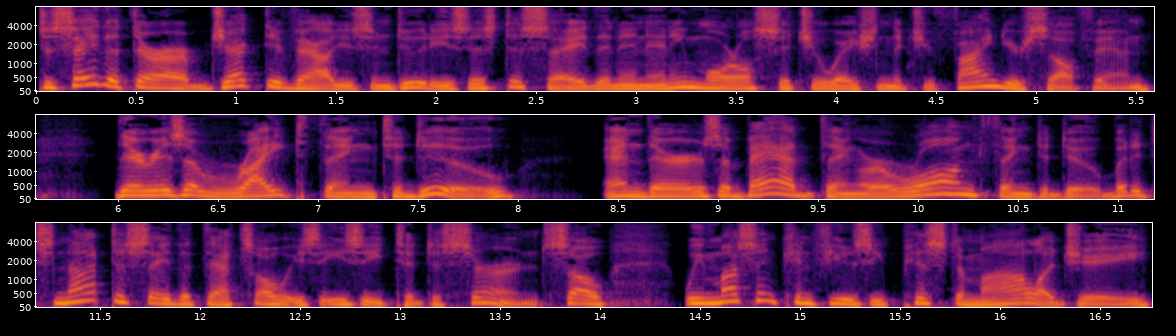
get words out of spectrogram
To say that there are objective values and duties is to say that in any moral situation that you find yourself in, there is a right thing to do and there's a bad thing or a wrong thing to do. But it's not to say that that's always easy to discern. So we mustn't confuse epistemology,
